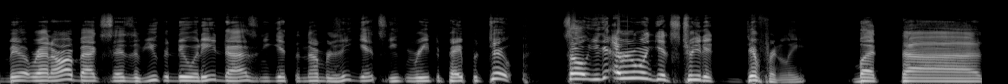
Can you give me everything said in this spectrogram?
Bill Red Auerbach says if you can do what he does and you get the numbers he gets, you can read the paper too. So you get, everyone gets treated differently. But uh,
